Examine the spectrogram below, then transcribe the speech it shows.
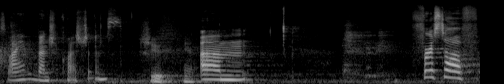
So I have a bunch of questions. Shoot. Yeah. Um, first off,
